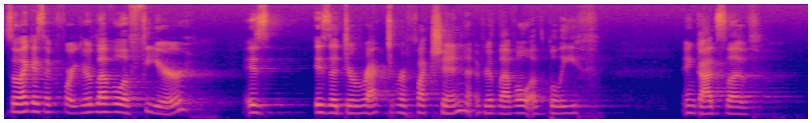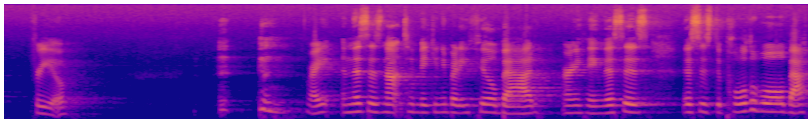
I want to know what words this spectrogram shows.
So, like I said before, your level of fear is, is a direct reflection of your level of belief in God's love for you. right? And this is not to make anybody feel bad or anything. This is this is to pull the wool back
